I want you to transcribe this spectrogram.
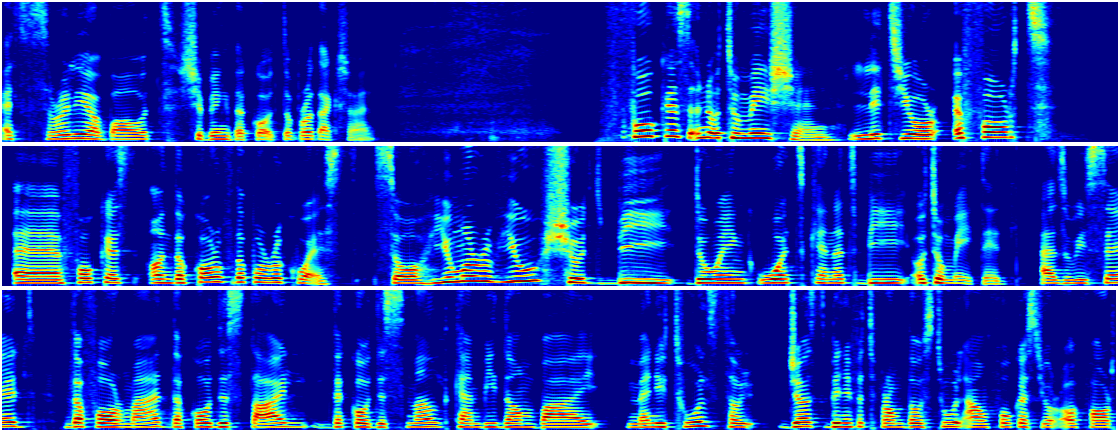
It's really about shipping the code to production. Focus on automation. Let your effort uh, focus on the core of the pull request. So human review should be doing what cannot be automated. As we said, the format, the code style, the code smell can be done by many tools. So just benefit from those tools and focus your effort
